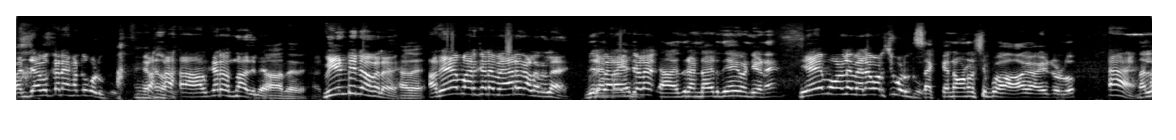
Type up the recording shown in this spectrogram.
പഞ്ചാബുകാരെ അങ്ങോട്ട് കൊടുക്കും. ആൾക്കാരെ ഒന്നും അതില്ലേ അതെ അതെ. വീണ്ടും നോവല്ലേ അതേ. മാർക്കറ്റ് വേറെ കളർ ആ, ഇത് രണ്ടായിരത്തി ഏഴ് വണ്ടിയാണ്. ഏ മോളിലെ വില കുറച്ച് കൊടുക്കും. സെക്കൻഡ് ഓണർഷിപ്പ് ആകെ ആയിട്ടുള്ളൂ. നല്ല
